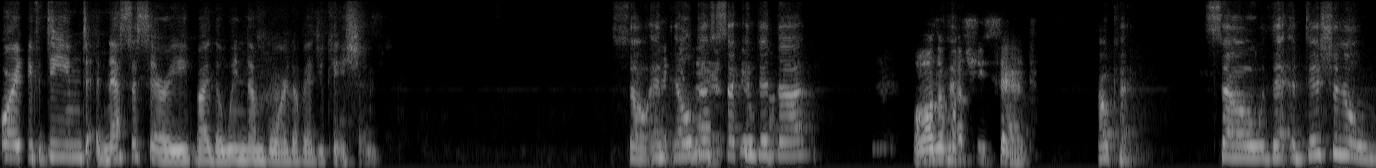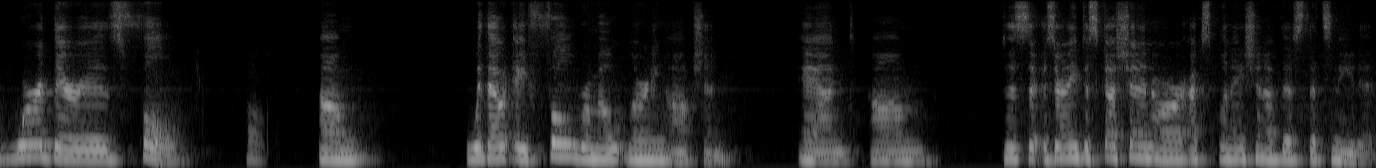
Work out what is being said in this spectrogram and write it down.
or if deemed necessary by the Windham Board of Education. So, and Thank Ilda seconded that? All of what she said. Okay. So the additional word there is full. Oh. Um, without a full remote learning option. And um, is there, is there any discussion or explanation of this that's needed?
